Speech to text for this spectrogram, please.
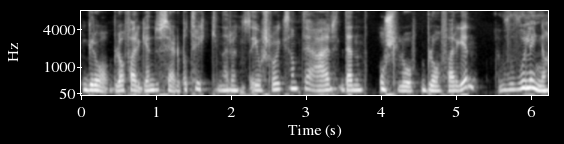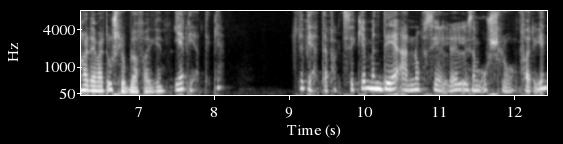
gråblå fargen. Du ser det på trikkene rundt i Oslo, ikke sant. Det er den Oslo-blå-fargen. Hvor, hvor lenge har det vært Oslo-blåfargen? Jeg vet ikke. Det vet jeg faktisk ikke, men det er den offisielle liksom, Oslo-fargen.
